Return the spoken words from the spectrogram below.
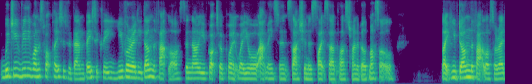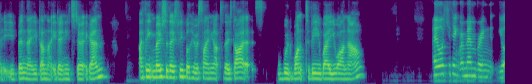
would you really want to swap places with them? Basically, you've already done the fat loss, and now you've got to a point where you're at maintenance slash in a slight surplus trying to build muscle. Like you've done the fat loss already. You've been there, you've done that, you don't need to do it again. I think most of those people who are signing up to those diets would want to be where you are now I also think remembering your,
